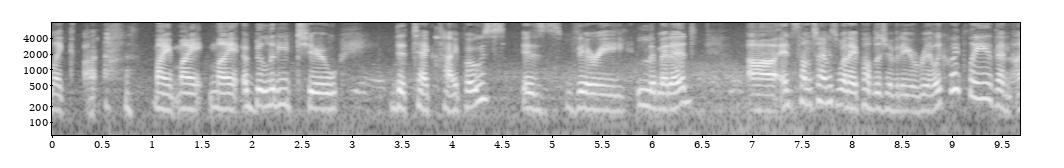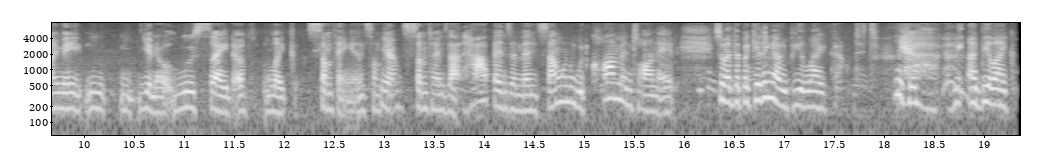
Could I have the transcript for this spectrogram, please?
like uh, my my my ability to detect typos is very limited. Uh, and sometimes when I publish a video really quickly, then I may, you know, lose sight of like something, and sometimes Yeah. sometimes that happens, and then someone would comment on it. So at the beginning, I would be like, yeah, I'd be- I'd be like,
